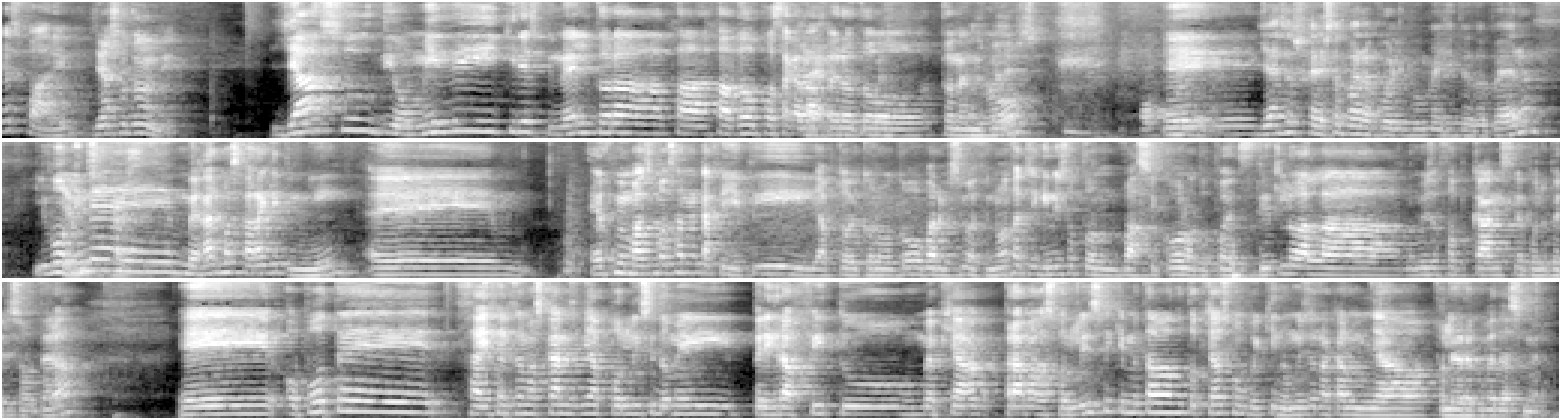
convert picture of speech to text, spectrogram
Γεια σου Πάρη. Γεια σου Τόνι. Γεια σου Διομήδη, κύριε Σπινέλη. Τώρα θα, θα δω πώς θα καταφέρω το, τον ελληνικό. Ε, Γεια σας, ευχαριστώ πάρα πολύ που με έχετε εδώ πέρα. Λοιπόν, Και εμείς είναι ευχαριστούμε. μεγάλη μας χαρά και τιμή. Ε, έχουμε μαζί μας έναν καθηγητή από το Οικονομικό Πανεπιστήμιο Αθηνών. Θα ξεκινήσω από τον βασικό, να το πω έτσι τίτλο, αλλά νομίζω αυτό που κάνεις είναι πολύ περισσότερα. Ε, οπότε θα ήθελες να μας κάνεις μια πολύ σύντομη περιγραφή του με ποια πράγματα ασχολείσαι και μετά θα το πιάσουμε από εκεί. Νομίζω να κάνουμε μια πολύ ωραία κουβέντα σήμερα.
